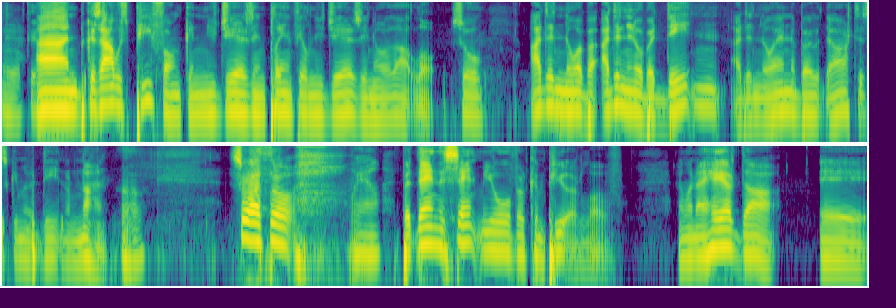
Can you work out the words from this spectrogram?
Oh, okay. And because I was P Funk in New Jersey, in Plainfield, New Jersey, and all that lot. So I didn't know about I didn't know about Dayton. I didn't know anything about the artists came out of Dayton or nothing. uh-huh. So I thought, well, but then they sent me over Computer Love, and when I heard that, uh,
